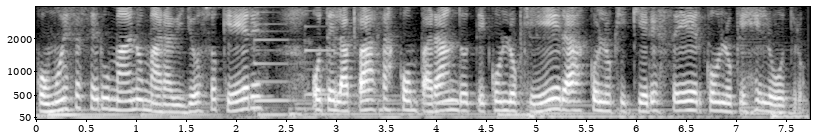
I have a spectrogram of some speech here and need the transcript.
como ese ser humano maravilloso que eres? ¿O te la pasas comparándote con lo que eras, con lo que quieres ser, con lo que es el otro?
